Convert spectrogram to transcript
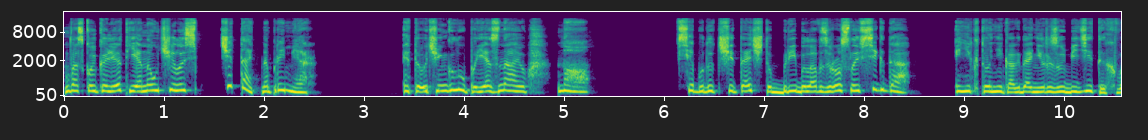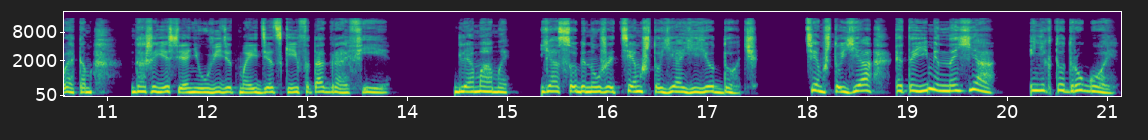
во сколько лет я научилась читать, например. Это очень глупо, я знаю, но... Все будут считать, что Бри была взрослой всегда, и никто никогда не разубедит их в этом, даже если они увидят мои детские фотографии. Для мамы я особенно уже тем, что я ее дочь. Тем, что я — это именно я, и никто другой.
